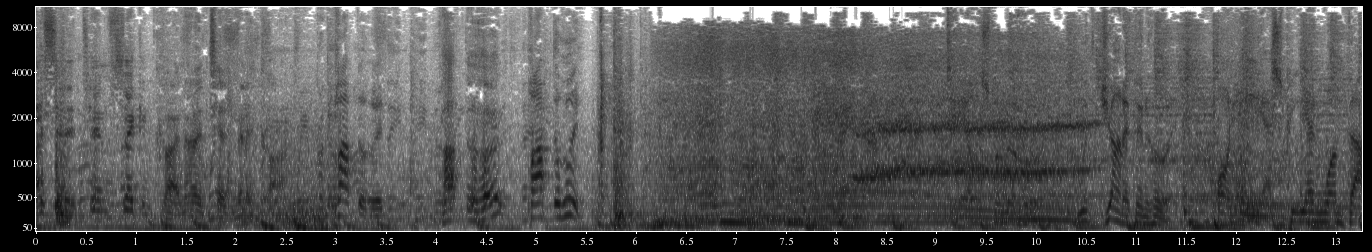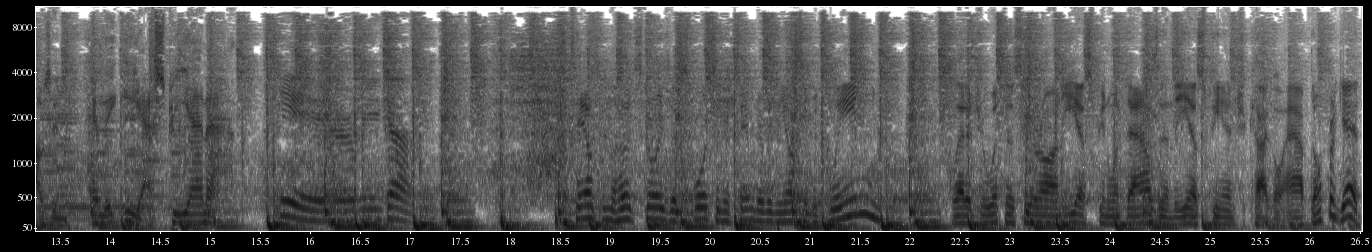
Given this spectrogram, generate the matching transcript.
I said a 10 second car, not a 10 minute car. Pop the hood. Pop the hood? Pop the hood. Jonathan Hood on ESPN 1000 and the ESPN app. Here we go. Tales from the Hood, stories of sports, entertainment, everything else in between. Glad that you're with us here on ESPN 1000 and the ESPN Chicago app. Don't forget,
